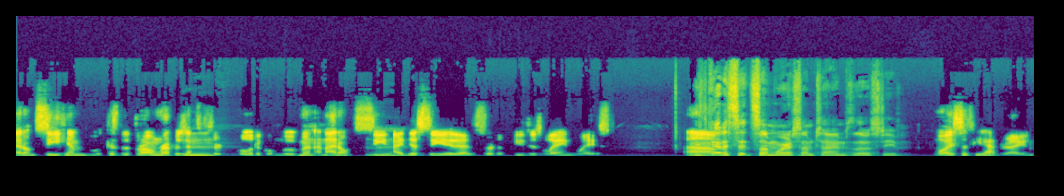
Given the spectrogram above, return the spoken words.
I don't see him because the throne represents a Mm. certain political movement, and I don't see. Mm. I just see it as sort of he's just laying waste. He's Um, got to sit somewhere sometimes, though, Steve. well, he says, "Yeah, dragon."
